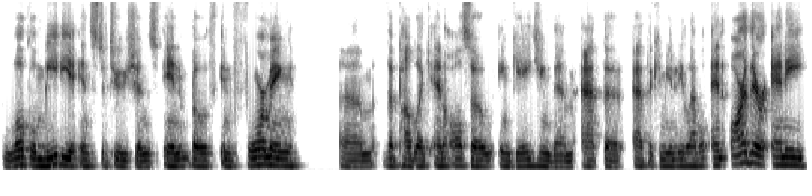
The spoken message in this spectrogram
local media institutions in both informing um, the public and also engaging them at the at the community level and are there any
